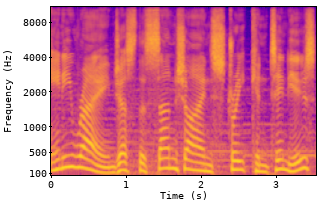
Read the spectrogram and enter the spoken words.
any rain, just the sunshine streak continues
